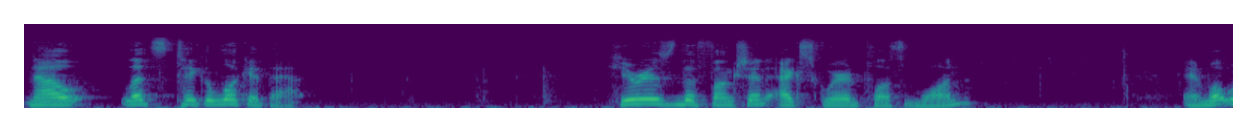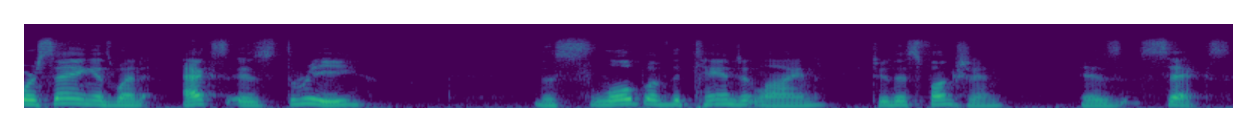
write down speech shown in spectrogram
Now, let's take a look at that. Here is the function x squared plus 1. And what we're saying is when x is 3, the slope of the tangent line to this function is 6.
